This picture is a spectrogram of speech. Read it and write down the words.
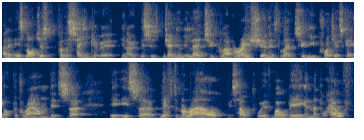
and it's not just for the sake of it you know this has genuinely led to collaboration it's led to new projects getting off the ground it's uh, it's uh, lifted morale it's helped with well-being and mental health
